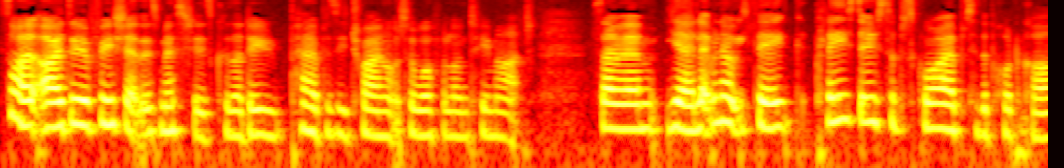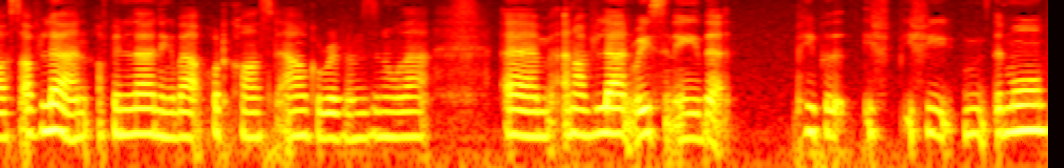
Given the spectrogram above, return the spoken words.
so I, I do appreciate those messages because I do purposely try not to waffle on too much. So um yeah, let me know what you think. Please do subscribe to the podcast. I've learned I've been learning about podcast algorithms and all that. Um and I've learned recently that people that if if you the more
